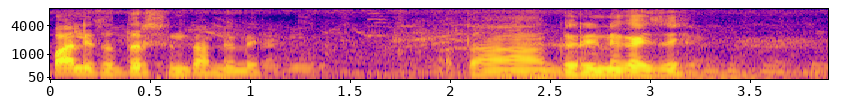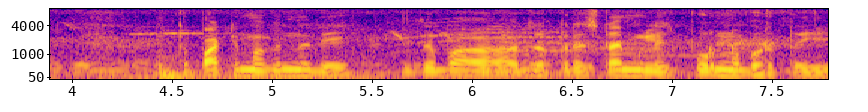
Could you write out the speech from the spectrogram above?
पालीचं दर्शन झालेलं आहे. आता घरी निघायचं आहे इथं पाठीमागं नदी आहे. तिथं बा जत्रेचं टायमिंगला पूर्ण भरतं ही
